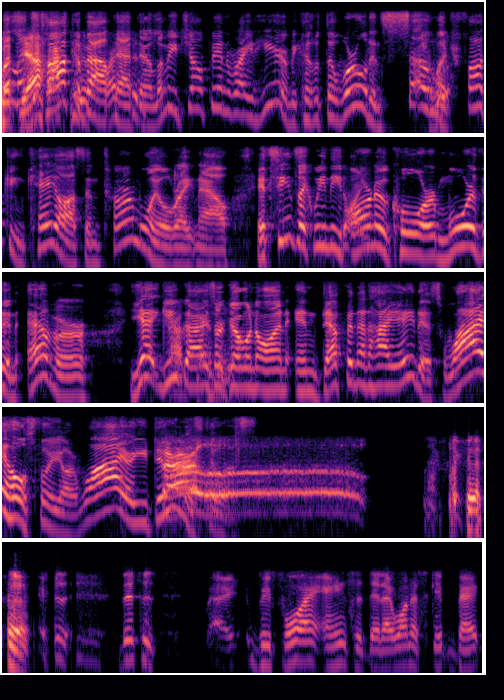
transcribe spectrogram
But let's yeah. talk Back to your about that though. Let me jump in right here because with the world in so much fucking chaos and turmoil right now, it seems like we need Right. Arnocorps more than ever. Yet you God guys are going on indefinite hiatus. Why, Holsfjord? Why are you doing this to us? this is before I answer that, I want to skip back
